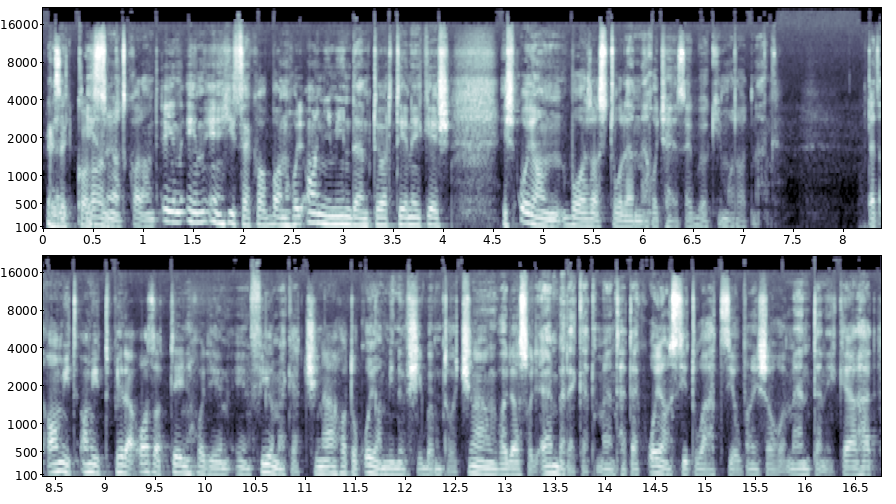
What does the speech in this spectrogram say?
Ez egy kaland? Iszonyat kaland. Én, én, én hiszek abban, hogy annyi minden történik, és, és olyan borzasztó lenne, hogyha ezekből kimaradnánk. Tehát amit, amit például az a tény, hogy én, én filmeket csinálhatok olyan minőségben, mint ahogy csinálom, vagy az, hogy embereket menthetek olyan szituációban is, ahol menteni kell, hát,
